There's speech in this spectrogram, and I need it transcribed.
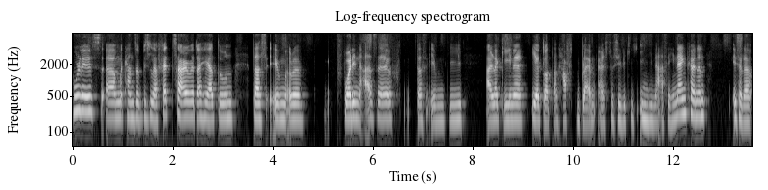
cool ist, äh, man kann so ein bisschen eine Fettsalbe daher tun, dass eben, oder vor die Nase, dass eben die Allergene eher dort dann haften bleiben, als dass sie wirklich in die Nase hinein können. Ist halt eine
